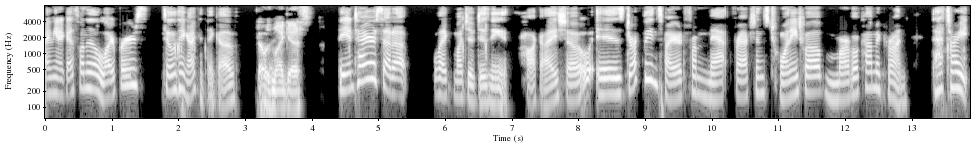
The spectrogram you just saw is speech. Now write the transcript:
I mean, I guess one of the LARPers. It's the only thing I can think of. that was my guess. The entire setup, like much of Disney Hawkeye show, is directly inspired from Matt Fraction's 2012 Marvel comic run. That's right.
